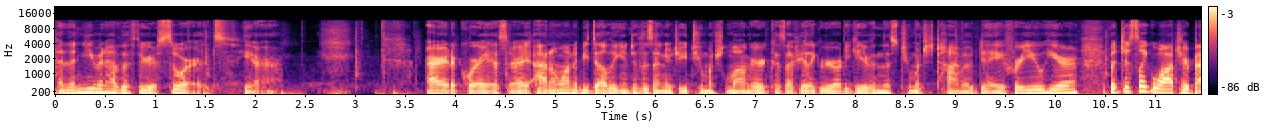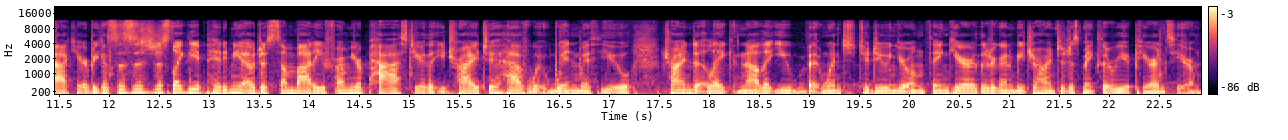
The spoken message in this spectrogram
And then you even have the three of swords here all right, Aquarius. All right. I don't want to be delving into this energy too much longer because I feel like we already gave this too much time of day for you here. But just like watch your back here because this is just like the epitome of just somebody from your past here that you try to have win with you. Trying to like now that you went to doing your own thing here, they're going to be trying to just make their reappearance here.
